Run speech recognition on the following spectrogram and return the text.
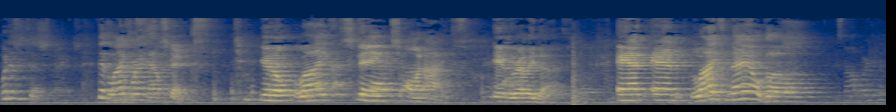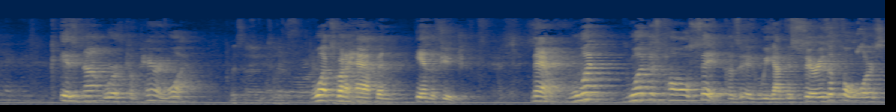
What does it say? That life right now stinks. You know, life stinks on ice. It really does. And and life now though It's not worth comparing. is not worth comparing what? What's going to happen in the future. Now, what what does Paul say? Because uh, we got this series of fours,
